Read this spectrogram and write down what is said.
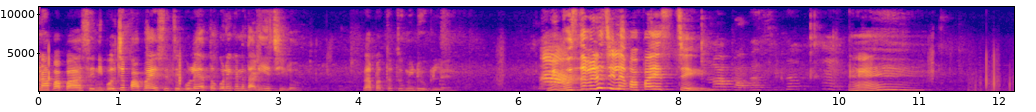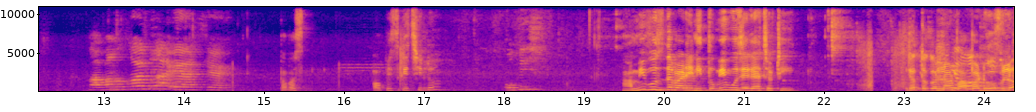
না পাপা আসেনি। বলছে পাপা এসেছে বলে এতক্ষণ এখানে দাঁড়িয়েছিল তারপর তো তুমি ঢুকলে। তুমি বুঝতে পেরেছিলে পাপা এসছে। হ্যাঁ। বাবা বাবা অফিস গেছিল? অফিস? আমি বুঝতে পারিনি তুমি বুঝে গেছো ঠিক। যতক্ষণ না ওর পাপা ঢুকলো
